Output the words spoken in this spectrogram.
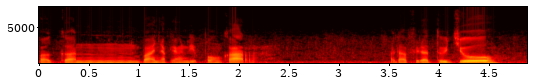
bagan banyak yang dibongkar. Ada villa 7 25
